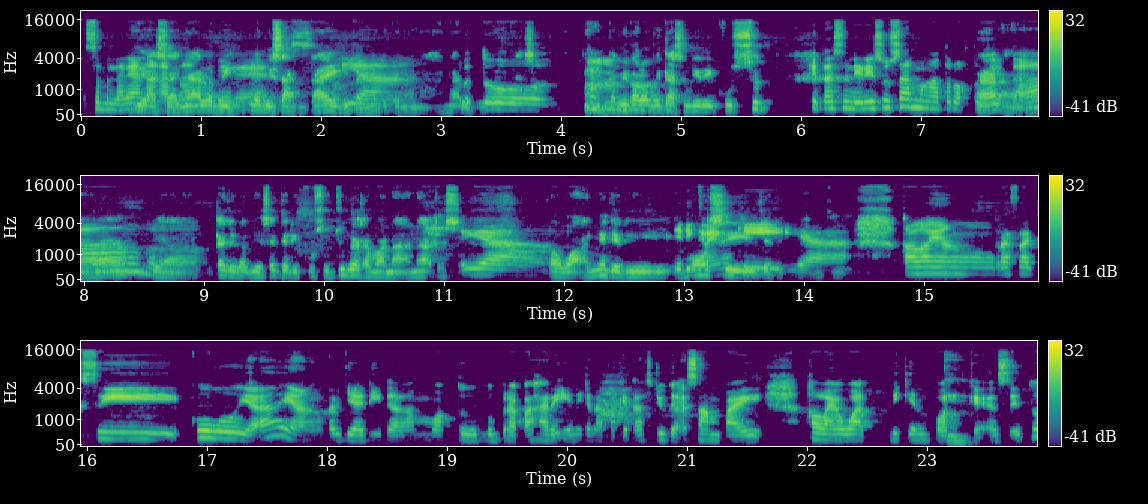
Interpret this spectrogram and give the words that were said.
sebenarnya biasanya anak-anak lebih beres. lebih santai kita Iya, ngadepin anak-anak lebih betul. Tapi kalau kita sendiri kusut kita sendiri susah mengatur waktu Ah, kita. ya kita juga biasa jadi kusut juga sama anak-anak terus Iya. bawaannya jadi, Jadi emosi cranky, jadi ya. cranky. Kalau yang refleksiku ya, yang terjadi dalam waktu beberapa hari ini, kenapa kita juga sampai kelewat bikin podcast itu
